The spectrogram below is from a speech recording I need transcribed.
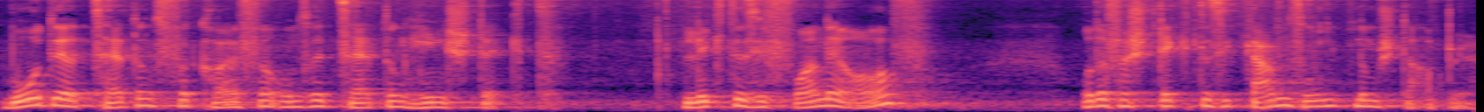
wo der Zeitungsverkäufer unsere Zeitung hinsteckt. Legt er sie vorne auf oder versteckt er sie ganz unten am Stapel?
